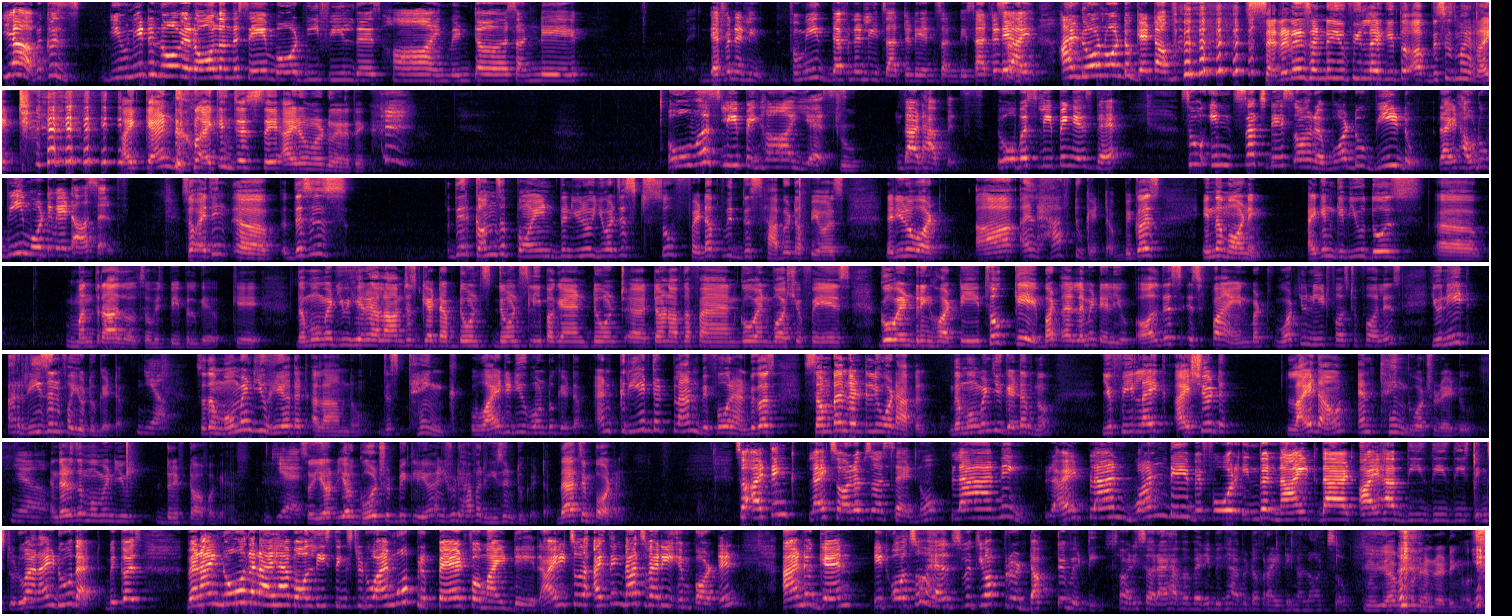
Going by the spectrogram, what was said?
Yeah, because you need to know we're all on the same boat. We feel this, huh, in winter, Sunday. Definitely. For me, definitely it's Saturday and Sunday. Saturday, I, I don't want to get up. Saturday and Sunday, you feel like "Ye to ab- this is my right. I can do. I can just say I don't want to do anything. Oversleeping, huh? Yes. True. That happens. Oversleeping is there. So, in such days, Saurabh, what do we do, right? How do we motivate ourselves? So I think uh, this is there comes a point then you know you are just so fed up with this habit of yours that you know what uh, I'll have to get up because in the morning I can give you those uh, mantras also which people give. Okay, the moment you hear an alarm, just get up. Don't don't sleep again. Don't uh, turn off the fan. Go and wash your face. Go and drink hot tea. It's okay, but uh, let me tell you, all this is fine. But what you need first of all is you need a reason for you to get up. Yeah. So the moment you hear that alarm, no, just think, why did you want to get up? And create that plan beforehand. Because sometimes I'll tell you what happened. The moment you get up, no, you feel like I should lie down and think what should I do. Yeah. And that is the moment you drift off again. Yes. So your, your goal should be clear and you should have a reason to get up. That's important. So I think, like Saurabh sir said, no planning, right? Plan one day before in the night that I have these, these, these things to do, and I do that because when I know that I have all these things to do, I'm more prepared for my day, right? So I think that's very important. And again, it also helps with your productivity. Sorry, sir, I have a very big habit of writing a lot, so. No, You have a good handwriting also.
